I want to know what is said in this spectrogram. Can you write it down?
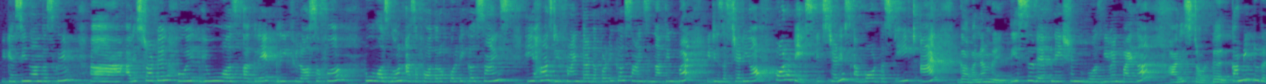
you can see on the screen uh, Aristotle who, who was a great Greek philosopher who was known as a father of political science. He has defined that the political science is nothing but it is a study of politics. It studies about the state and government. This uh, definition was given by the Aristotle. Coming to the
